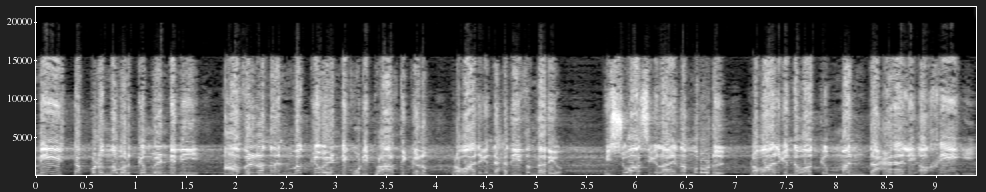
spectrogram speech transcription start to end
നീ ഇഷ്ടപ്പെടുന്നവർക്കും വേണ്ടി നീ അവരുടെ നന്മക്ക് വേണ്ടി കൂടി പ്രാർത്ഥിക്കണം. പ്രവാചകന്റെ ഹദീസ് എന്താ അറിയോ വിശ്വാസികളായ നമ്മളോട് പ്രവാചകന്റെ വാക്ക് മൻ അഹീഹി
